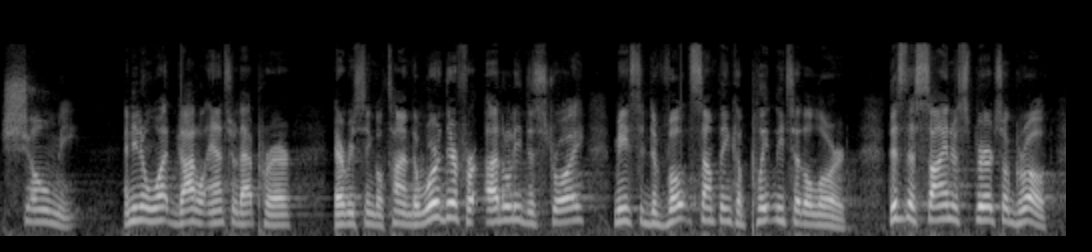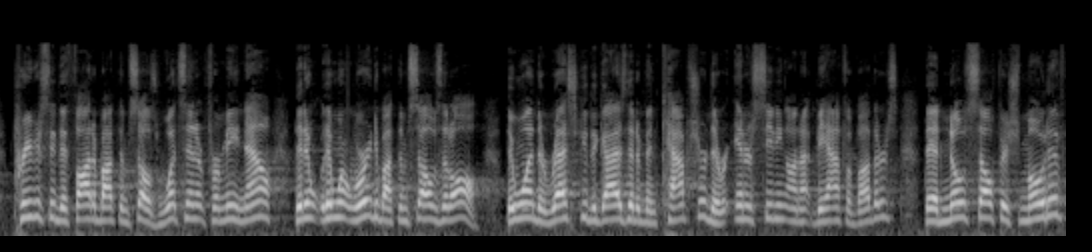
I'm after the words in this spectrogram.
Show me. And you know what? God will answer that prayer every single time. The word there for utterly destroy means to devote something completely to the Lord. This is a sign of spiritual growth. Previously, they thought about themselves. What's in it for me? Now, they, didn't, they weren't worried about themselves at all. They wanted to rescue the guys that had been captured. They were interceding on behalf of others. They had no selfish motive,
